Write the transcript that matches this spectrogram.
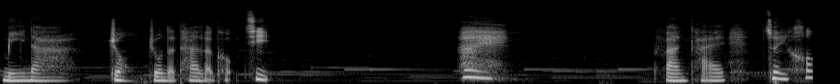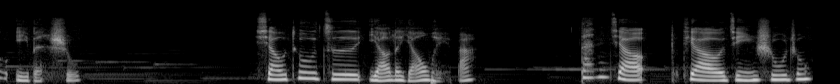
米娜重重的叹了口气，唉，翻开最后一本书。小兔子摇了摇尾巴，单脚跳进书中，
